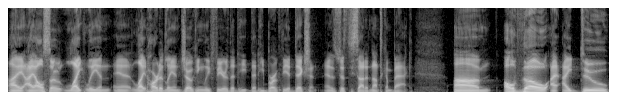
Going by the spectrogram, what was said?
I, I also lightly and uh, lightheartedly and jokingly fear that he that he broke the addiction and has just decided not to come back. Um, although I, I do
